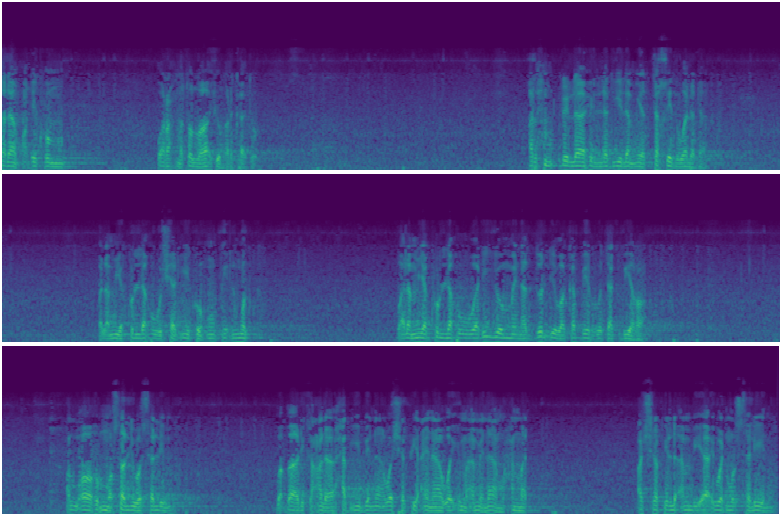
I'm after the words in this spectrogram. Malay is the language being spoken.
السلام عليكم ورحمة الله وبركاته. الحمد لله الذي لم يتخذ ولدا ولم يكن له شريك في الملك ولم يكن له ولي من الذل وكبره تكبيرا. اللهم صل وسلم وبارك على حبيبنا وشفيعنا وإمامنا محمد أشرف الأنبياء والمرسلين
